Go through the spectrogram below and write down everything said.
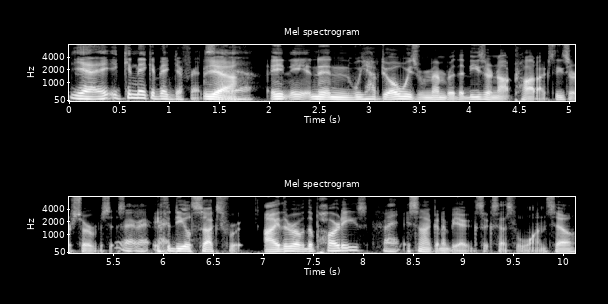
yeah, it, it can make a big difference. Yeah. yeah. it, it- and, and we have to always remember that these are not products; these are services. Right, right, If right. the deal sucks for either of the parties, Right. it's not going to be a successful one. So,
